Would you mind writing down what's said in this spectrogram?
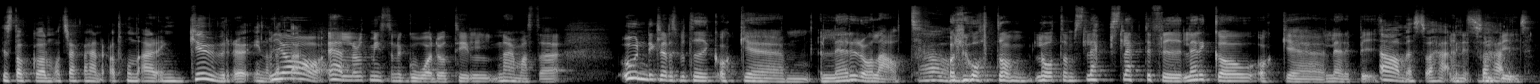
i Stockholm och träffa henne för att hon är en guru inom detta. Ja, eller åtminstone gå då till närmaste underklädesbutik och eh, let it all out. Och låt dem, låt dem släpp, släpp det fri, let it go och eh, let it be. Ja, men så And härligt. it Så härligt.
